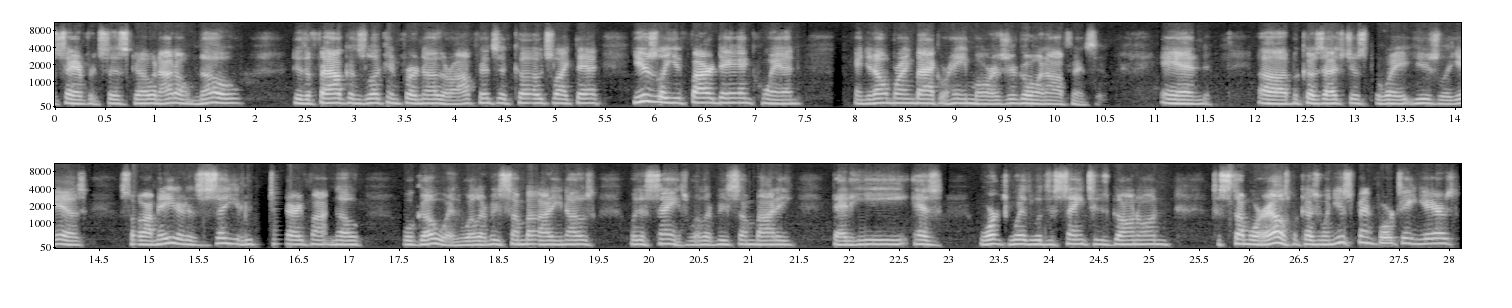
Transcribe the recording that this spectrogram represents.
with San Francisco. And I don't know, do the Falcons looking for another offensive coach like that? Usually you fire Dan Quinn and you don't bring back Raheem Morris, you're going offensive. And uh, because that's just the way it usually is. So I'm eager to see who Terry Fontenot will go with. Will there be somebody he knows with the Saints? Will there be somebody that he has worked with with the Saints who's gone on to somewhere else? Because when you spend 14 years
